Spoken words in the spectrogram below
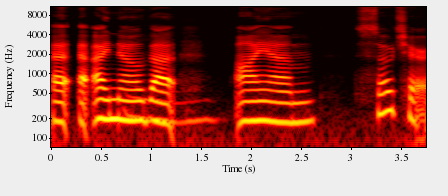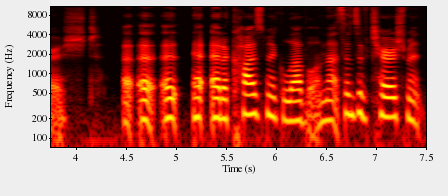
I, I know mm. that i am so cherished at, at, at a cosmic level and that sense of cherishment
